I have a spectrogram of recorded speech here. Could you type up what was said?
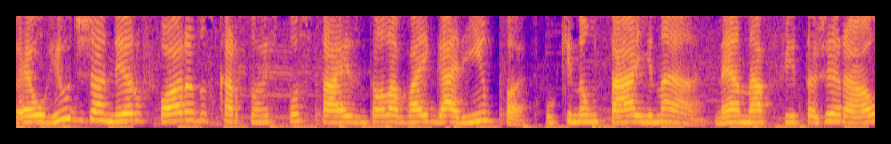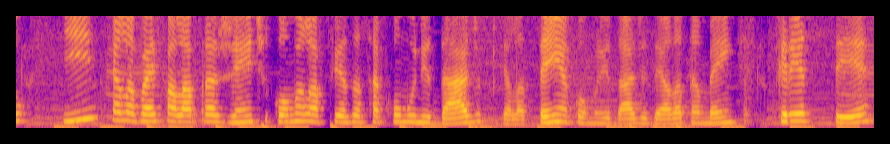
É o Rio de Janeiro fora dos cartões postais, então ela vai e garimpa o que não tá aí na, né, na fita geral e ela vai falar pra gente como ela fez essa comunidade, porque ela tem a comunidade dela também, crescer,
